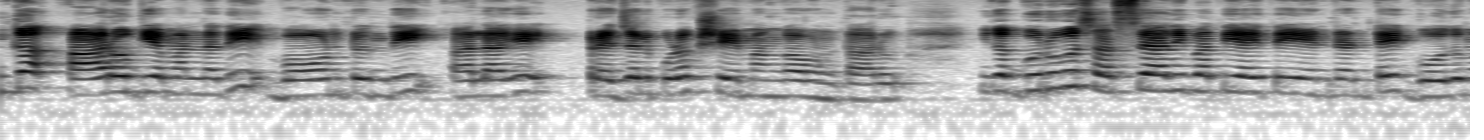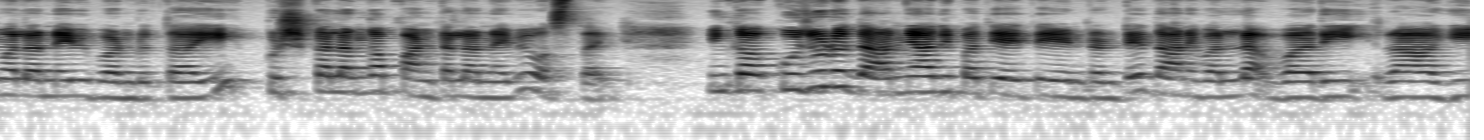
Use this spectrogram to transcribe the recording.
ఇంకా ఆరోగ్యం అన్నది బాగుంటుంది అలాగే ప్రజలు కూడా క్షేమంగా ఉంటారు. ఇక గురువు సస్యాధిపతి అయితే ఏంటంటే గోధుమలు అనేవి పండుతాయి పుష్కలంగా పంటలు అనేవి వస్తాయి. ఇంకా కుజుడు ధాన్యాధిపతి అయితే ఏంటంటే దానివల్ల వరి రాగి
